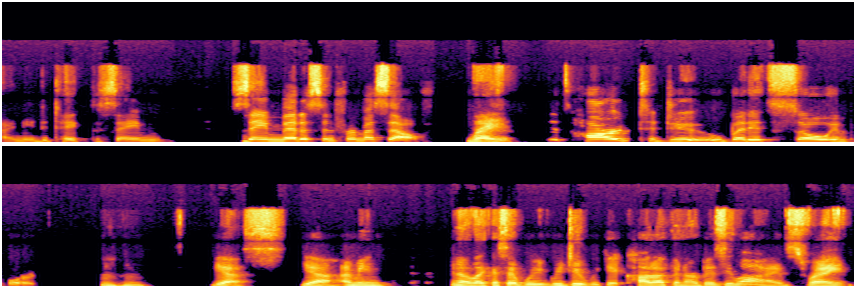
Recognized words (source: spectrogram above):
I need to take the same same medicine for myself Right. it- It's hard to do, but it's so important. hmm Yes. Yeah. I mean, you know, like I said, we we do we get caught up in our busy lives, right?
